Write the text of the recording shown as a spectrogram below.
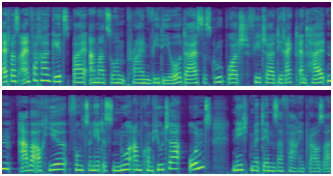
Etwas einfacher geht's bei Amazon Prime Video. Da ist das Group Watch Feature direkt enthalten, aber auch hier funktioniert es nur am Computer und nicht mit dem Safari Browser.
